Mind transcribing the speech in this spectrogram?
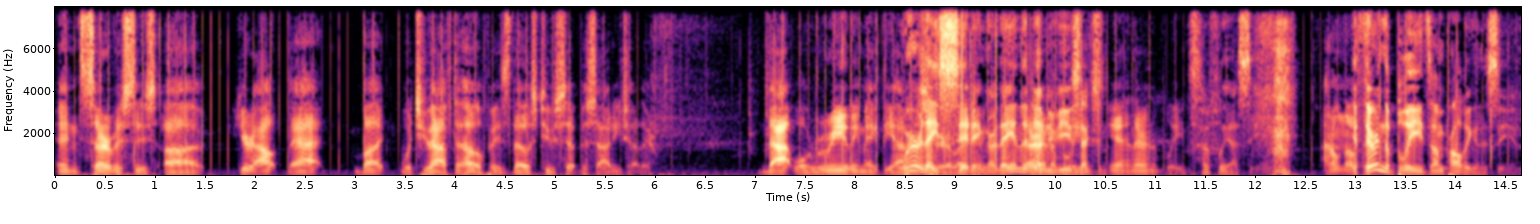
and services. Uh, you're out that. But what you have to hope is those two sit beside each other. That will really make the Where are they atmosphere sitting? Are they in the They're WVU bleeds. section? Yeah, they're in the bleeds. Hopefully, I see him. I don't know If they're in the bleeds, I'm probably going to see him.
